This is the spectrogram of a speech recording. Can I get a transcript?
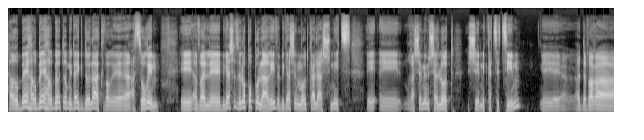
הרבה הרבה הרבה יותר מדי גדולה, כבר אה, עשורים. אה, אבל אה, בגלל שזה לא פופולרי, ובגלל שמאוד קל להשמיץ אה, אה, ראשי ממשלות שמקצצים, הדבר,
